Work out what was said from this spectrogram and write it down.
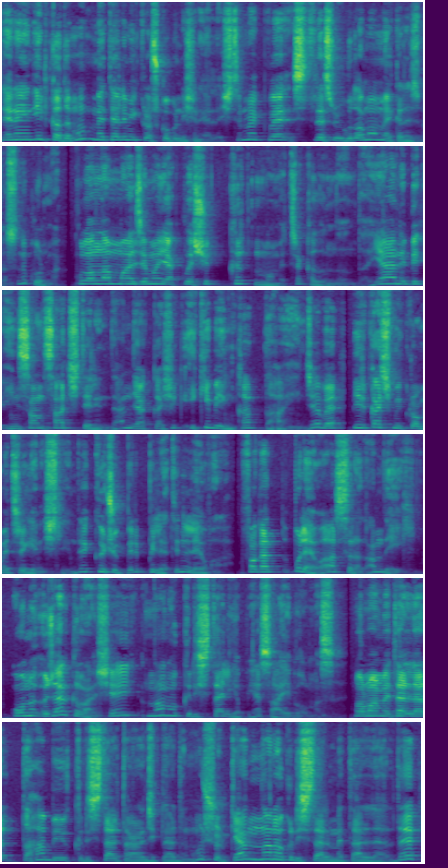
Deneyin ilk adımı metali mikroskobun içine yerleştirmek ve stres uygulama mekanizmasını kurmak. Kullanılan malzeme yaklaşık 40 nanometre kalınlığında. Yani bir insan saç telinden yaklaşık 2000 kat daha ince ve birkaç mikrometre genişliğinde küçük bir platin levha. Fakat bu levha sıradan değil. Onu özel kılan şey nano kristal yapıya sahip olması. Normal metaller daha büyük kristal taneciklerden oluşurken nanokristal metallerde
